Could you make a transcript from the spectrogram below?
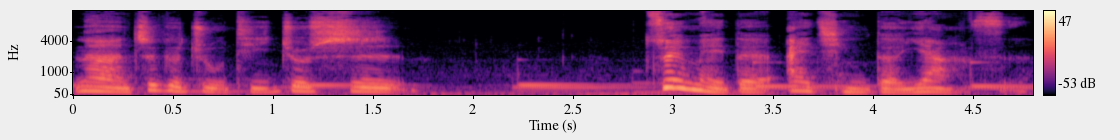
那这个主题就是最美的爱情的样子。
